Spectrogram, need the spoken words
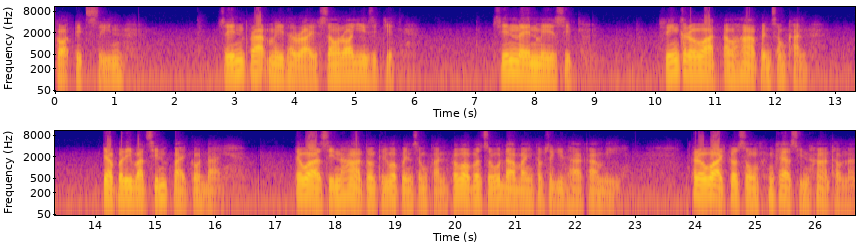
เกาะติดศีลศีลพระมีเท่าไรสองร้อยี่สิบเจ็ด สินเลนมีสิบสินครวัตเอาห้าเป็นสำคัญ จะปฏิบัติสินแปดก็ได้ แต่ว่าสินห้าต้องถือว่าเป็นสำคัญ เพราะว่าพระโสดาบันกับสกิทาคามีครวาตก็ทรงเพียงแค่สินห้าเท่านั้น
